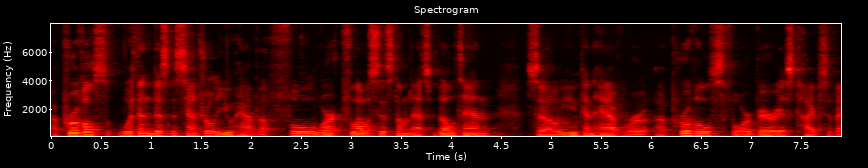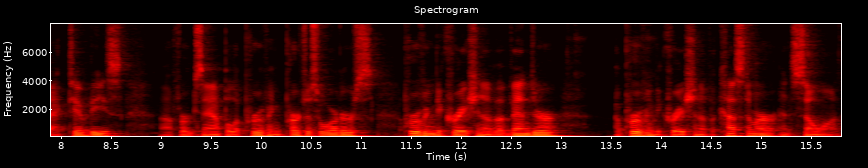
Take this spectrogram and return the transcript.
Approvals within Business Central, you have a full workflow system that's built in. So you can have approvals for various types of activities. Uh, for example, approving purchase orders, approving the creation of a vendor, approving the creation of a customer, and so on.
